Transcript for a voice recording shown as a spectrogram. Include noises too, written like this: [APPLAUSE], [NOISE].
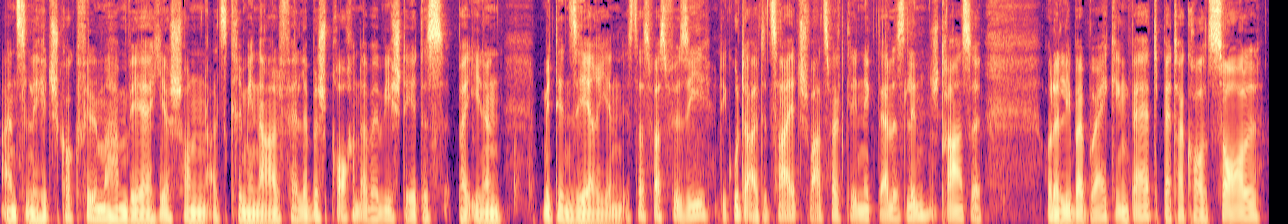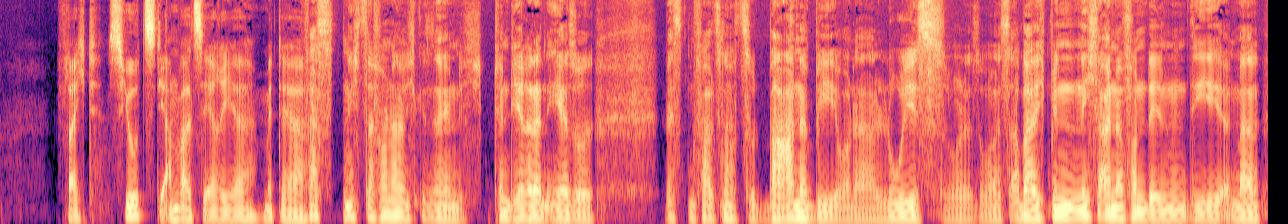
Einzelne Hitchcock-Filme haben wir ja hier schon als Kriminalfälle besprochen, aber wie steht es bei Ihnen mit den Serien? Ist das was für Sie? Die gute alte Zeit, Schwarzwaldklinik, Dallas Lindenstraße oder lieber Breaking Bad, Better Call Saul, vielleicht Suits, die Anwaltsserie mit der. Fast nichts davon habe ich gesehen. Ich tendiere dann eher so bestenfalls noch zu Barnaby oder Louis oder sowas. Aber ich bin nicht einer von denen, die immer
